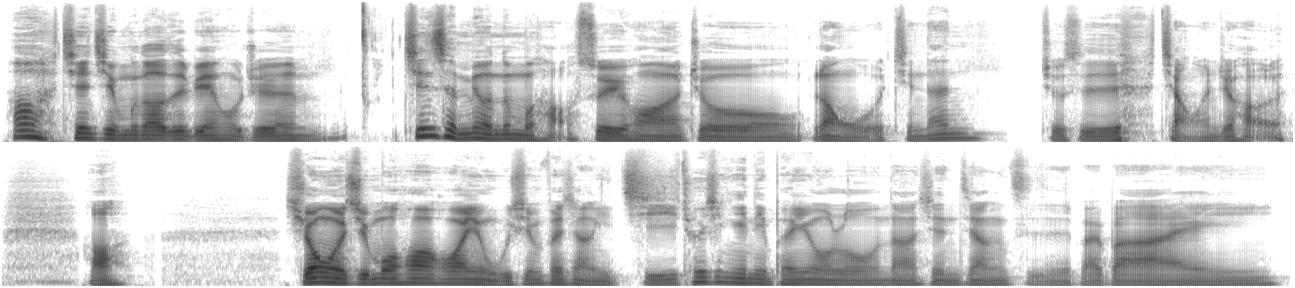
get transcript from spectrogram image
啊，今天节目到这边，我觉得精神没有那么好，所以的话就让我简单。就是 讲完就好了。好，喜欢我的节目的话，欢迎五星分享以及推荐给你朋友喽。那先这样子，拜拜。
